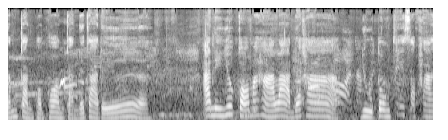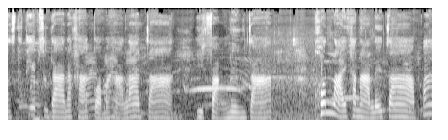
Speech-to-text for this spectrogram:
น้ำกันพร้อมๆ กันได้จ้าเด้อ อันนี้อยู่เกาะมหาลาดเด้อค่ะ อยู่ตรงที่สะพานเทพสุดานะคะเกาะมหาลาดจ้า อีกฝั่งหนึ่งจ้า คนหลายขนาดเลยจ้าป้า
